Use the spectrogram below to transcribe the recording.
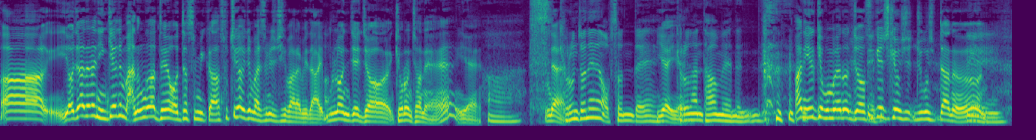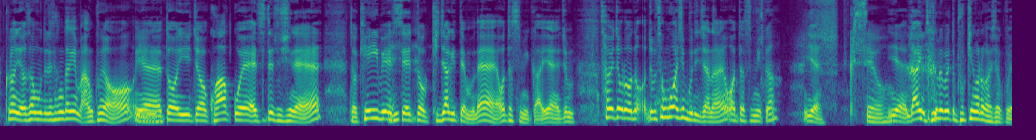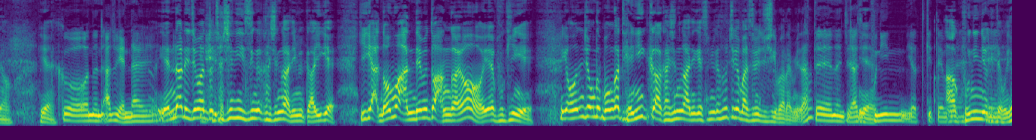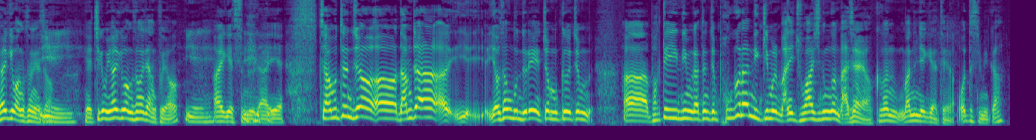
아 여자들은 인기가 좀 많은 것 같아요. 어떻습니까? 솔직하게 좀 말씀해 주시기 바랍니다. 물론 이제 저 결혼 전에 예. 아, 네. 결혼 전에는 없었는데 예, 예. 결혼한 다음에는 아니 이렇게 보면은 저 소개시켜 주고 싶다는 예. 그런 여성분들이 상당히 많고요. 예, 또 이 저 과학고의 S대 출신의 또 KBS의 네. 또 기자기 때문에 어떻습니까? 예, 좀 사회적으로 좀 성공하신 분이잖아요. 어떻습니까? 예, 글쎄요. 예, 나이트클럽에 또 부킹하러 가셨고요. 예. 그거는 아주 옛날 옛날이지만 또 자신이 있으니까 가신 거 아닙니까? 이게, 이게 너무 안 되면 또 안 가요. 예, 부킹이. 이게 어느 정도 뭔가 되니까 가시는 거 아니겠습니까? 솔직히 말씀해 주시기 바랍니다. 때는 이제 아직 예. 군인이었기 때문에 아, 군인이었기 예. 때문에 혈기왕성해서. 예, 예. 예, 지금 혈기왕성하지 않고요. 예. 알겠습니다. 예. 자, 아무튼 저 어, 남자 어, 여- 여성분들이 좀 그 좀 아, 박대희님 같은 좀 포근한 느낌을 많이 좋아하시는 건 맞아요. 그건 맞는 얘기 같아요. 어떻습니까?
